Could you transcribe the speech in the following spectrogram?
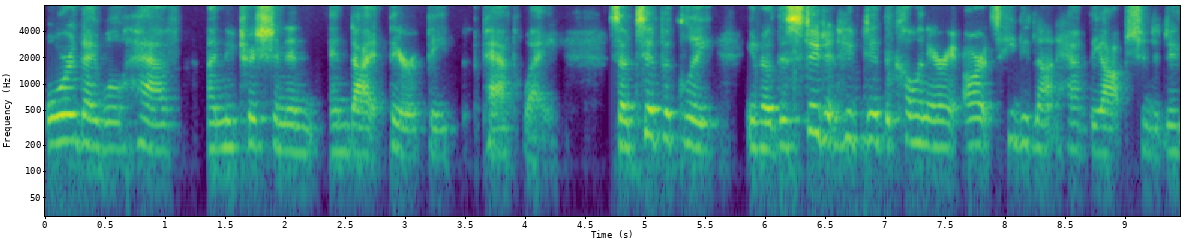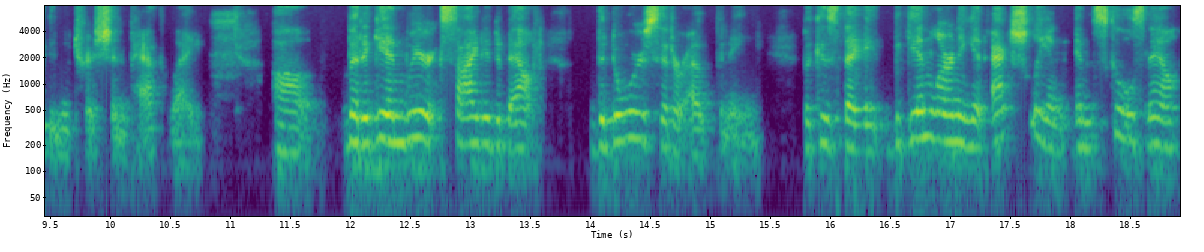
or they will have a nutrition and, and diet therapy pathway. So typically, you know, the student who did the culinary arts, he did not have the option to do the nutrition pathway. Uh, but again, we're excited about the doors that are opening because they begin learning it actually in, in schools now.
